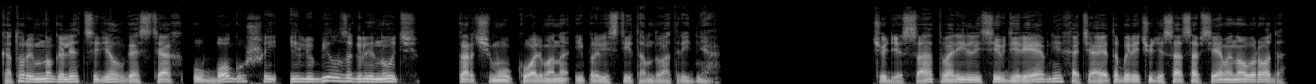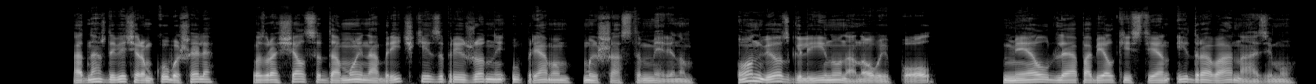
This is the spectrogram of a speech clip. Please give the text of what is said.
который много лет сидел в гостях у Богуши и любил заглянуть в корчму Кольмана и провести там два-три дня. Чудеса творились и в деревне, хотя это были чудеса совсем иного рода. Однажды вечером Куба Шеля возвращался домой на бричке, запряженной упрямым мышастым мерином. Он вез глину на новый пол, мел для побелки стен и дрова на зиму.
